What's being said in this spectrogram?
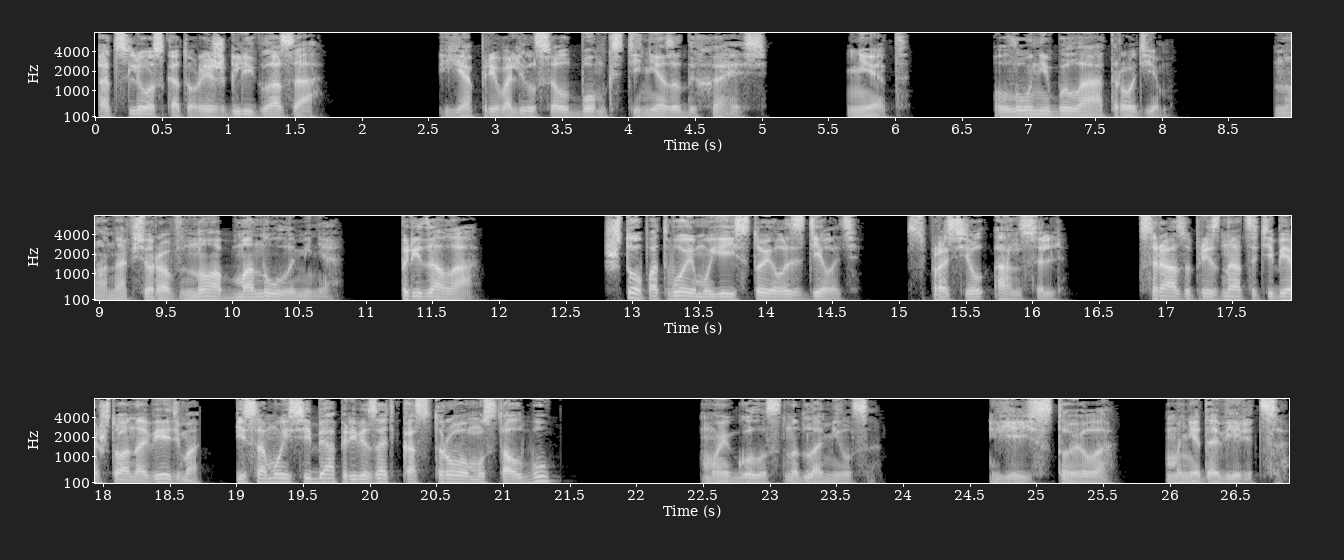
от слез, которые жгли глаза. Я привалился лбом к стене, задыхаясь. Нет, Лу не была отродьем. Но она все равно обманула меня, предала. «Что, по-твоему, ей стоило сделать?» — спросил Ансель. «Сразу признаться тебе, что она ведьма, и самой себя привязать к костровому столбу?» Мой голос надломился. Ей стоило мне довериться.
